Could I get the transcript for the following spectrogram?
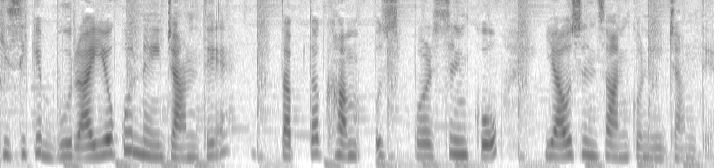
किसी के बुराइयों को नहीं जानते, तब तक हम उस पर्सन को या उस इंसान को नहीं जानते।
